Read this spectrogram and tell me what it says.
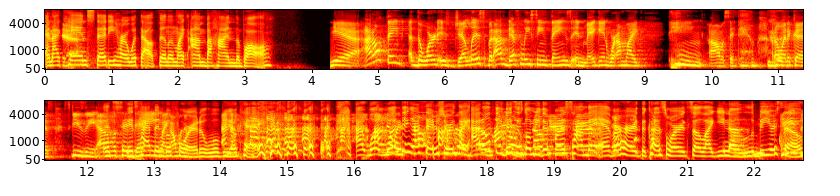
and i Yeah. can study her without feeling like i'm behind the ball? Yeah, I don't think the word is jealous, but I've definitely seen things in Megan where I'm like, dang, I almost said damn. I don't want to cuss. Excuse me. I almost it's, said it's dang. happened like, before. wanna- It will be okay. I, well, one thing I say for sure is I'm like doing I don't think I'm this is gonna be the first time they ever heard the cuss word. So like you know, be yourself.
